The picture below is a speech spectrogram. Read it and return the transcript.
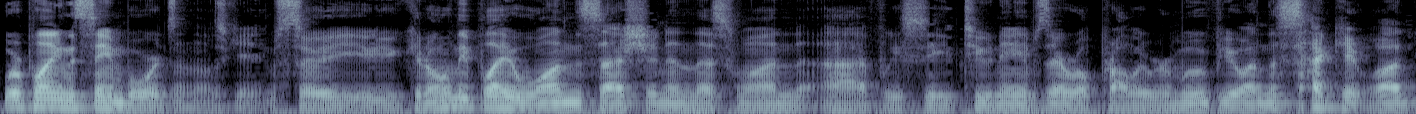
We're playing the same boards in those games. So you, you can only play one session in this one. Uh, if we see two names there, we'll probably remove you on the second one.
